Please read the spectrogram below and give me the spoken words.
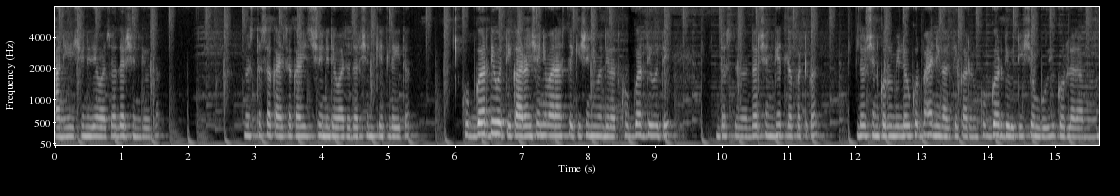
आणि शनिदेवाचं दर्शन घेऊत. मस्त सकाळी सकाळी शनिदेवाचं दर्शन घेतलं इथं. खूप गर्दी होती कारण शनिवार असले की शनी मंदिरात खूप गर्दी होते. दस दर्शन घेतलं पटकन. दर्शन करून मी लवकर बाहेर निघालते कारण खूप गर्दी होती शंभू हे कुर्ल्याला म्हणून.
